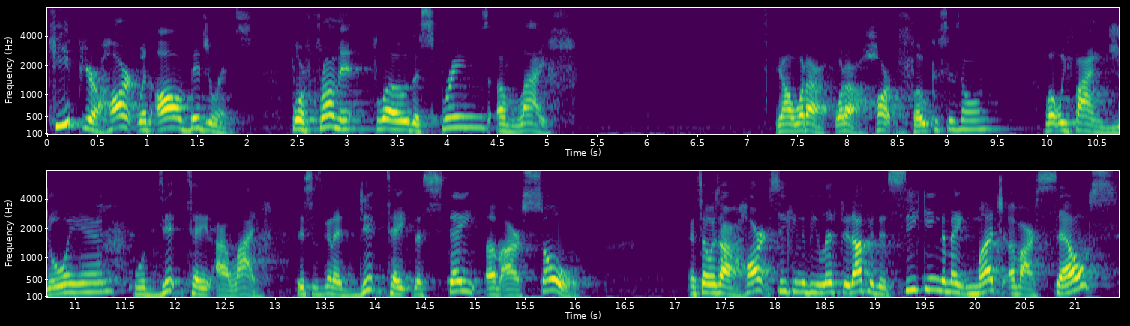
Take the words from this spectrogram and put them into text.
"Keep your heart with all vigilance, for from it flow the springs of life." Y'all, what our what our heart focuses on what we find joy in will dictate our life. This is going to dictate the state of our soul. And so, is our heart seeking to be lifted up? Is it seeking to make much of ourselves,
